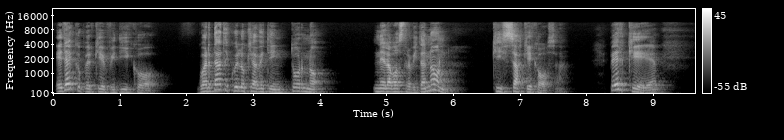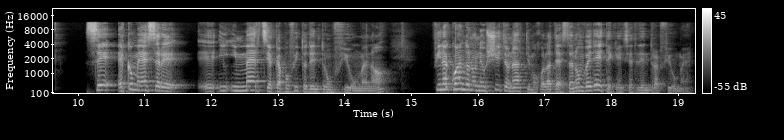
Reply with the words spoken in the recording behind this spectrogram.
Ed ecco perché vi dico, guardate quello che avete intorno nella vostra vita, non chissà che cosa. Perché se è come essere eh, immersi a capofitto dentro un fiume, no? Fino a quando non ne uscite un attimo con la testa, non vedete che siete dentro al fiume.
